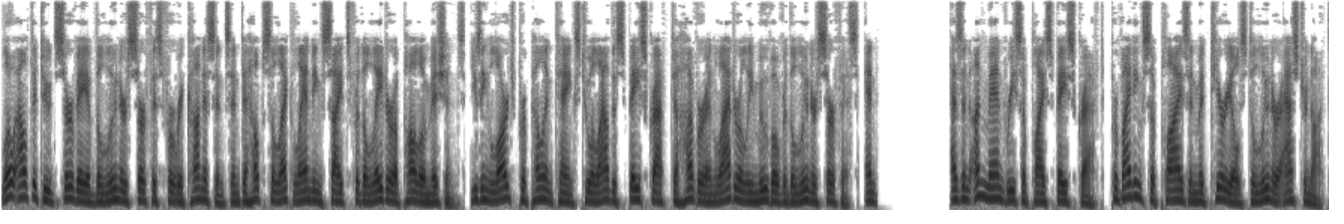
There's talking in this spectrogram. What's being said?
Low-altitude survey of the lunar surface for reconnaissance and to help select landing sites for the later Apollo missions, using large propellant tanks to allow the spacecraft to hover and laterally move over the lunar surface, and as an unmanned resupply spacecraft, providing supplies and materials to lunar astronauts,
